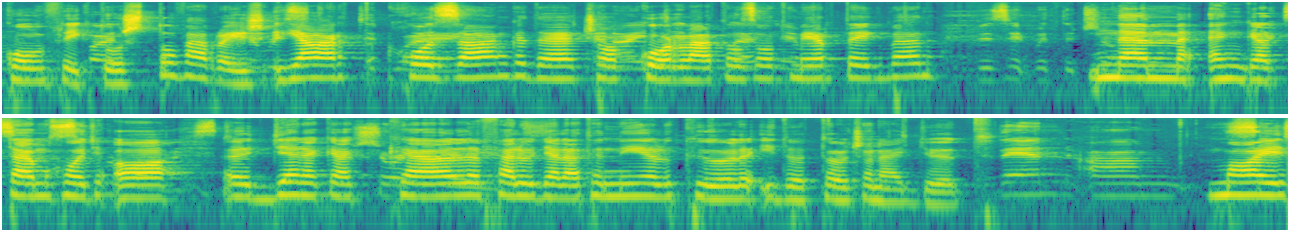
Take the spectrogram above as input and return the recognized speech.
konfliktus. Továbbra is járt hozzánk, de csak korlátozott mértékben. Nem engedtem, hogy a gyerekekkel felügyelet nélkül időt töltsön együtt. Majd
